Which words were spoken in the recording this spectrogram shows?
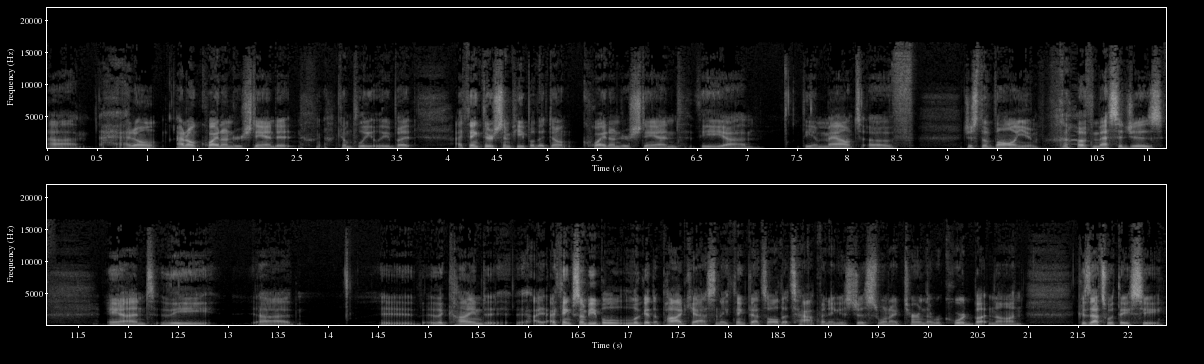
uh, I don't I don't quite understand it completely, but I think there's some people that don't quite understand the uh, the amount of just the volume of messages and the uh, the kind. I, I, think some people look at the podcast and they think that's all that's happening is just when I turn the record button on because that's what they see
